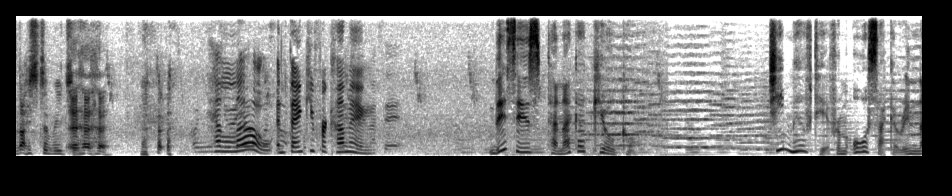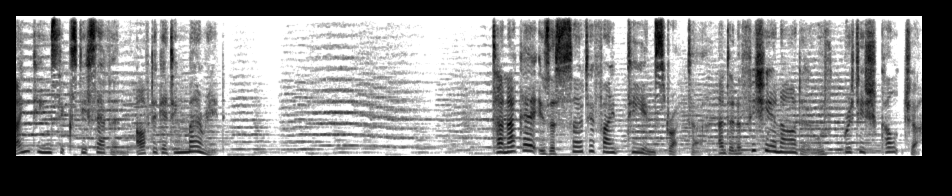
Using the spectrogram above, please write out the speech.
Nice to meet you. Hello, and thank you for coming. This is Tanaka Kyoko. She moved here from Osaka in 1967 after getting married. Tanaka is a certified tea instructor and an aficionado of British culture.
